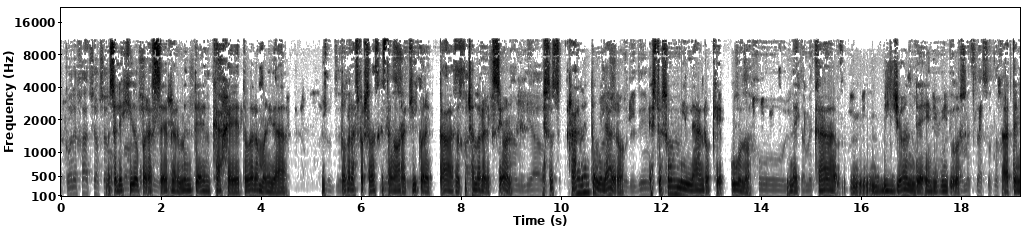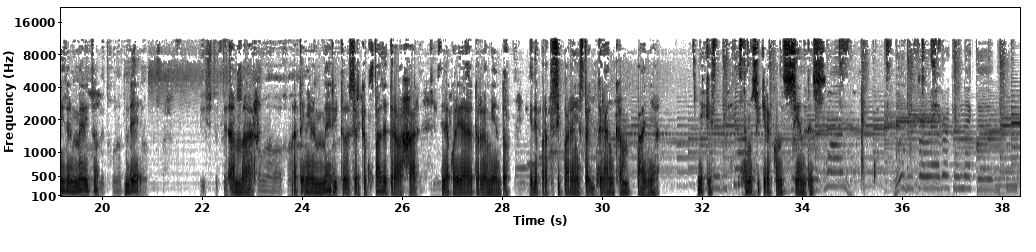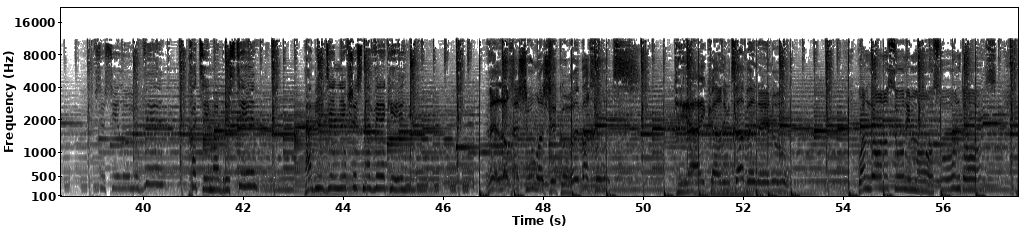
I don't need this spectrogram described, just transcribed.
Nos ha elegido para ser realmente el encaje de toda la humanidad y todas las personas que están ahora aquí conectadas, escuchando la lección. Esto es realmente un milagro. Esto es un milagro que uno de cada billón de individuos ha tenido el mérito de amar, ha tenido el mérito de ser capaz de trabajar en la cualidad de otorgamiento y de participar en esta gran campaña y que estamos siquiera conscientes. כי העיקר נמצא בינינו. Cuando nos unimos juntos,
